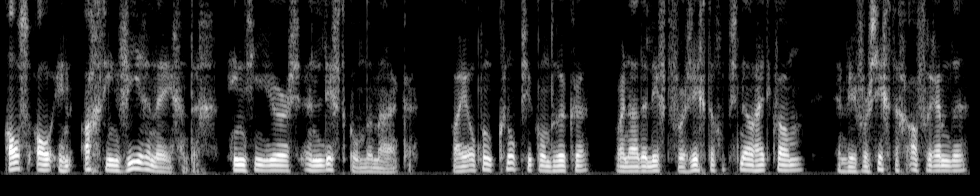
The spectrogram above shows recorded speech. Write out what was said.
als al in 1894 ingenieurs een lift konden maken, waar je op een knopje kon drukken, waarna de lift voorzichtig op snelheid kwam en weer voorzichtig afremde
